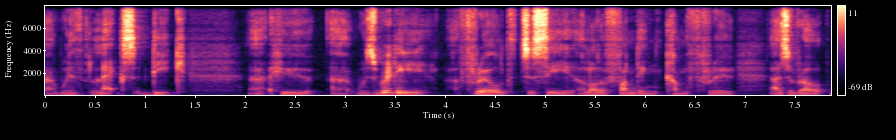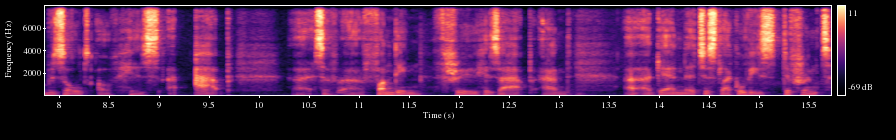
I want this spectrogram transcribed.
uh, with Lex Deek, uh, who uh, was really thrilled to see a lot of funding come through as a re- result of his uh, app. Uh, it's a funding through his app, and again, it's just like all these different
